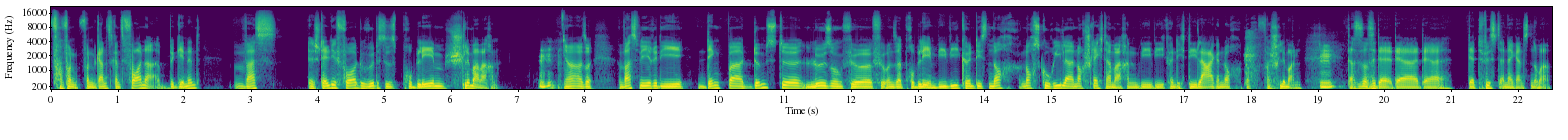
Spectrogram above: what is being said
von, von, von ganz, ganz vorne beginnend, was, äh, stell dir vor, du würdest dieses Problem schlimmer machen. Mhm. Ja, also was wäre die denkbar dümmste Lösung für, für unser Problem? Wie, wie könnte ich es noch, noch skurriler, noch schlechter machen? Wie, wie könnte ich die Lage noch, noch verschlimmern? Mhm. Das ist also der, der, der, der Twist an der ganzen Nummer.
